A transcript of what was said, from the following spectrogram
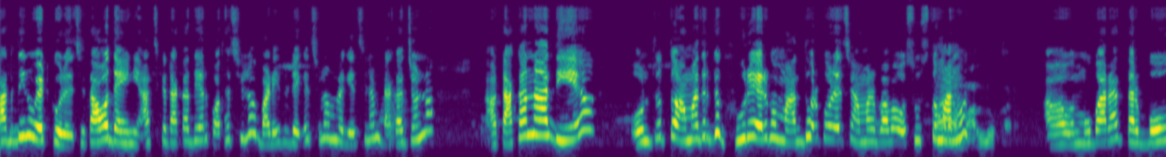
আট দিন ওয়েট করেছি তাও দেয়নি। আজকে টাকা দেওয়ার কথা ছিল বাড়িতে ডেকেছিল আমরা গেছিলাম টাকার জন্য। আর টাকা না দিয়ে অন্তত আমাদেরকে ঘুরে এরকম মারধর করেছে আমার বাবা অসুস্থ মানুষ। আহ, মুবারক তার বউ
